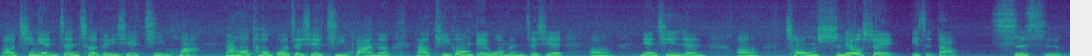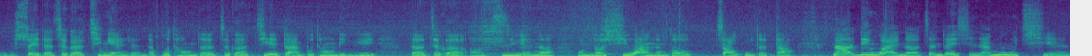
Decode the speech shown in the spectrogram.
呃青年政策的一些计划，然后透过这些计划呢，然后提供给我们这些呃年轻人呃从十六岁一直到四十五岁的这个青年人的不同的这个阶段、不同领域的这个呃资源呢，我们都希望能够。照顾得到。那另外呢，针对现在目前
